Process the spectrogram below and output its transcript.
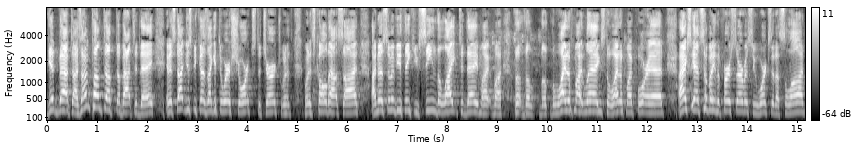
Get baptized. I'm pumped up about today, and it's not just because I get to wear shorts to church when it's, when it's cold outside. I know some of you think you've seen the light today, my, my, the, the, the, the white of my legs, the white of my forehead. I actually had somebody in the first service who works at a salon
